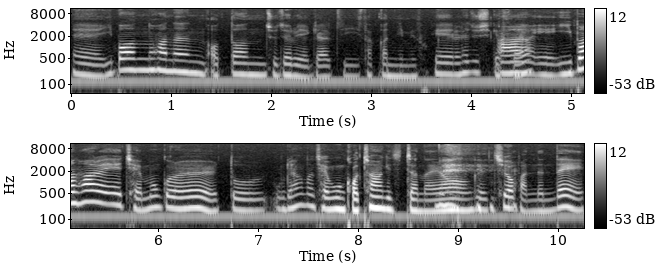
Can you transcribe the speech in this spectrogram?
네, 이번 화는 어떤 주제로 얘기할지 이 작가님이 소개를 해주시겠어요? 아, 예. 이번 화의 제목을 또 우리 항상 제목은 거창하게 짓잖아요. 그래서 지어봤는데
